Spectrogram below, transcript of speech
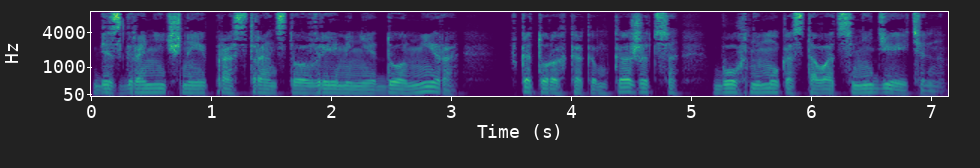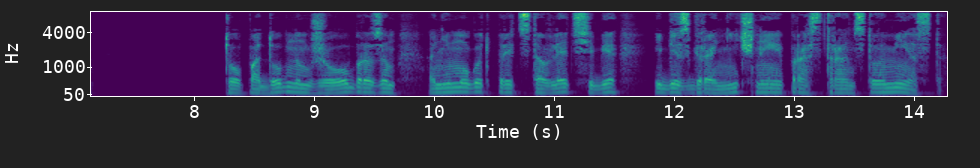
безграничные пространства времени до мира — в которых, как им кажется, Бог не мог оставаться недеятельным, то подобным же образом они могут представлять себе и безграничные пространства места.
